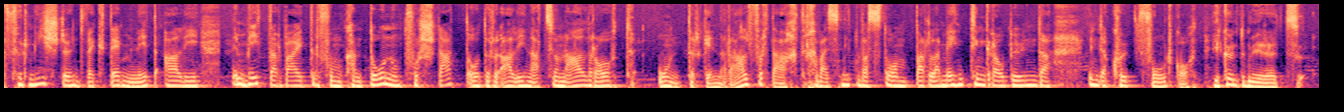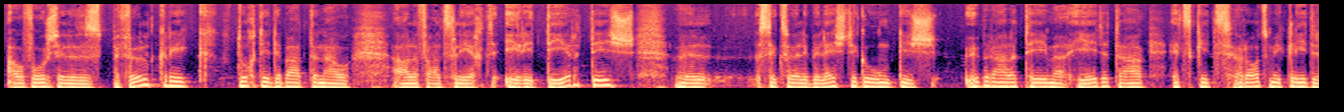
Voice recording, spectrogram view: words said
für mich stehen wegen dem nicht alle Mitarbeiter vom Kanton und der Stadt oder alle Nationalrat unter Generalverdacht. Ich weiß nicht, was da im Parlament in Graubünden in der Köpfe vorgeht. Ich könnte mir jetzt auch vorstellen, dass die Bevölkerung durch die Debatten auch allenfalls leicht irritiert ist, weil sexuelle Belästigung ist überall ein Thema, jeden Tag. Jetzt gibt es Ratsmitglieder,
